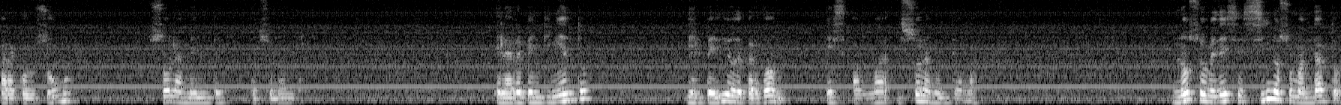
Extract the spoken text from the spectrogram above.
para consumo solamente en su nombre. El arrepentimiento y el pedido de perdón es Allah y solamente Allah. No se obedece sino su mandato,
